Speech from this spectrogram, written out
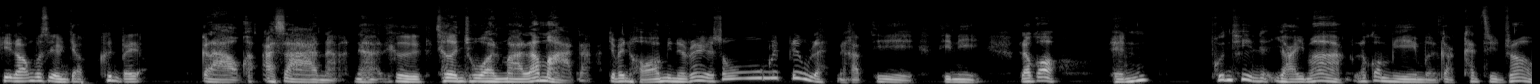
พี่น้องมุสลิมจะขึ้นไปกล่าวอาซาน่ะนะฮะคือเชิญชวนมาละหมาดอะจะเป็นหอมินเร่สูงเรียวเลยนะครับ ที่ที่นี่ แล้วก็เห็นพื้นที่เนี่ยใหญ่มาก แล้วก็มีเหมือนกับแคทดรัล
